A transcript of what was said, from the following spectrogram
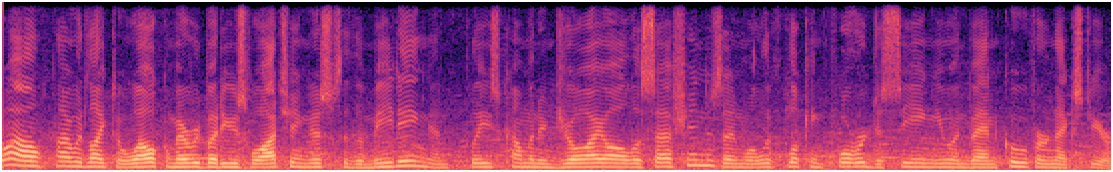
Well, I would like to welcome everybody who's watching this to the meeting and please come and enjoy all the sessions and we're looking forward to seeing you in Vancouver next year.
